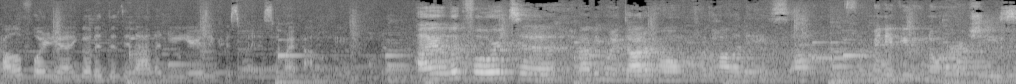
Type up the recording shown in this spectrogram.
California and go to Disneyland on New Year's and Christmas with my family. I look forward to having my daughter home for the holidays. Um, for many of you who know her, she's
